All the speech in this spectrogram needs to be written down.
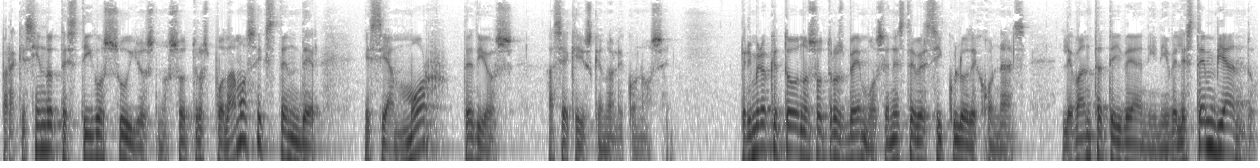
para que siendo testigos suyos nosotros podamos extender ese amor de Dios hacia aquellos que no le conocen. Primero que todo nosotros vemos en este versículo de Jonás, levántate y ve a Nínive, le está enviando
